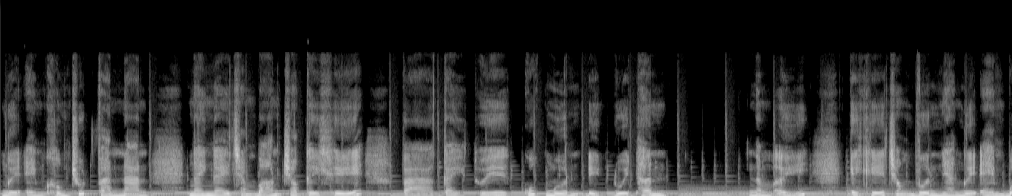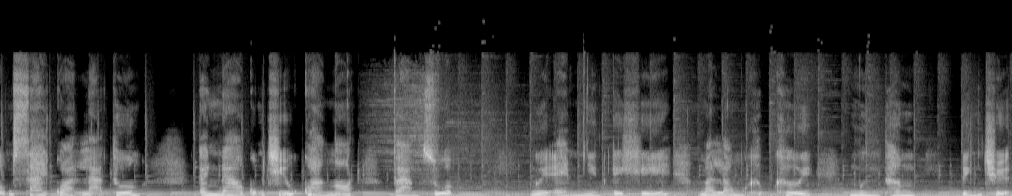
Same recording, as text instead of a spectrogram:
Người em không chút phàn nàn, ngày ngày chăm bón cho cây khế và cày thuê cuốc mướn để nuôi thân. Năm ấy, cây khế trong vườn nhà người em bỗng sai quả lạ thường. Cành nào cũng chĩu quả ngọt, vàng ruộm. Người em nhìn cây khế mà lòng khấp khởi, mừng thầm, tính chuyện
